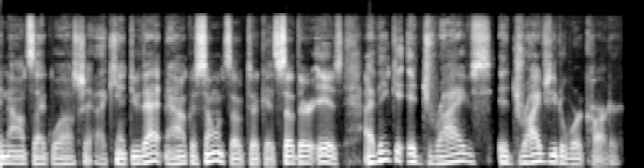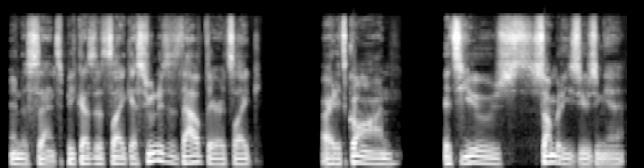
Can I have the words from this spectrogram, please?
and now it's like, well, shit, I can't do that now because so and so took it. So there is, I think it, it, drives it drives you to work harder in a sense because it's like as soon as it's out there, it's like, all right, it's gone, it's used, somebody's using it,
